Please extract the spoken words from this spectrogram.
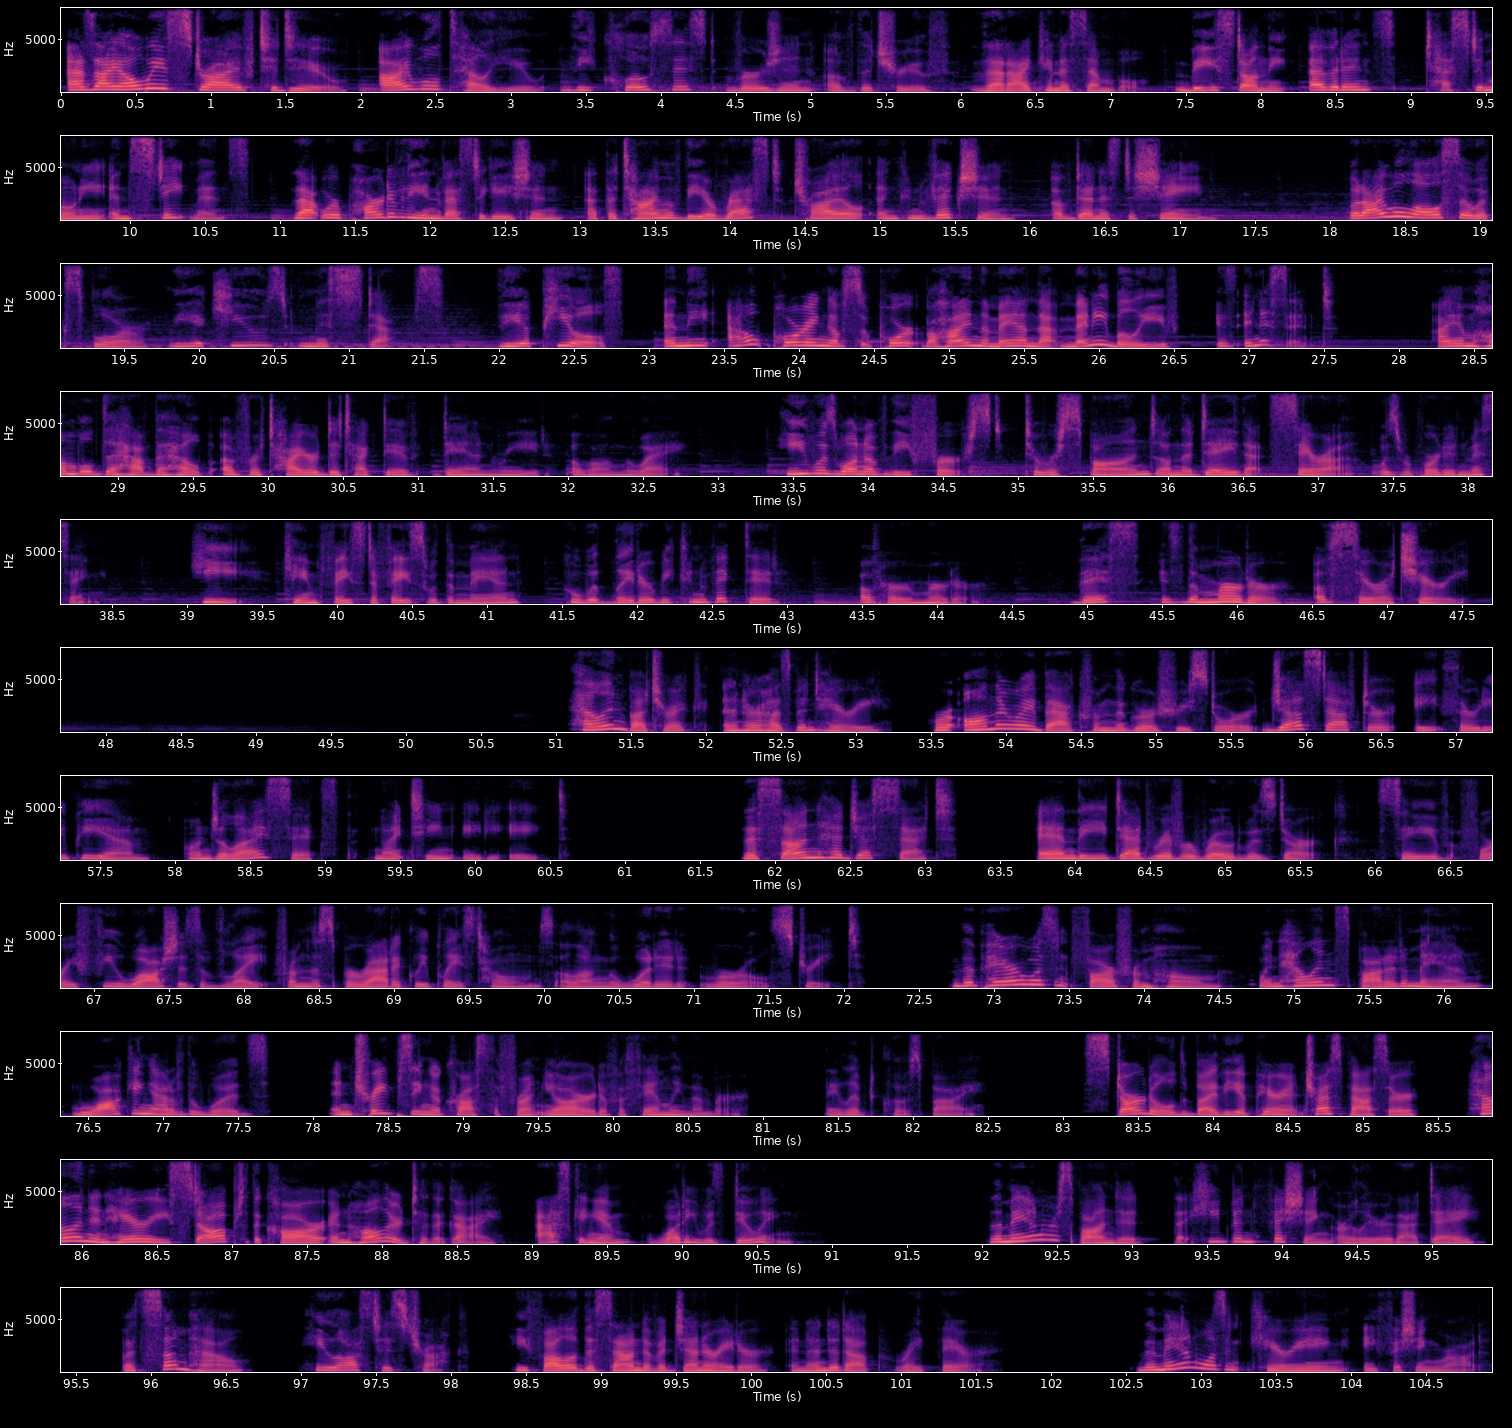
As I always strive to do, I will tell you the closest version of the truth that I can assemble based on the evidence, testimony, and statements that were part of the investigation at the time of the arrest, trial, and conviction of Dennis Dechaine. But I will also explore the accused missteps, the appeals, and the outpouring of support behind the man that many believe is innocent. I am humbled to have the help of retired detective Dan Reed along the way. He was one of the first to respond on the day that Sarah was reported missing. He came face to face with the man who would later be convicted of her murder. This is the murder of Sarah Cherry. Helen Buttrick and her husband Harry were on their way back from the grocery store just after 8:30 p.m. on July 6, 1988. The sun had just set and the Dead River Road was dark, save for a few washes of light from the sporadically placed homes along the wooded rural street. The pair wasn't far from home when Helen spotted a man walking out of the woods and traipsing across the front yard of a family member. They lived close by. Startled by the apparent trespasser, Helen and Harry stopped the car and hollered to the guy, asking him what he was doing. The man responded that he'd been fishing earlier that day, but somehow he lost his truck. He followed the sound of a generator and ended up right there. The man wasn't carrying a fishing rod.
